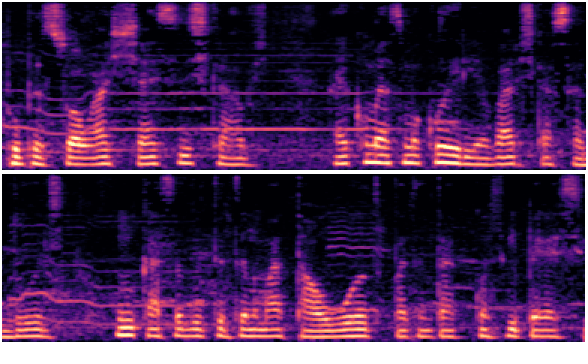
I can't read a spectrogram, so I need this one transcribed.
para o pessoal achar esses escravos. Aí começa uma correria, vários caçadores, um caçador tentando matar o outro para tentar conseguir pegar esses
